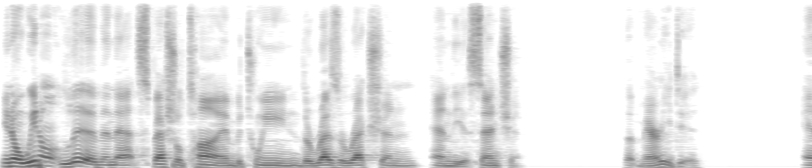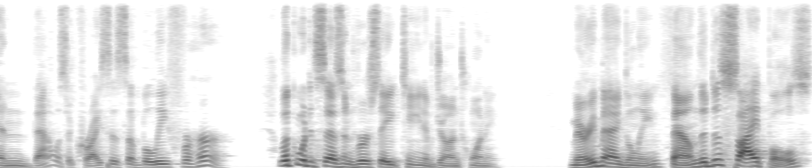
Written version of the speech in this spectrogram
You know, we don't live in that special time between the resurrection and the ascension, but Mary did. And that was a crisis of belief for her. Look what it says in verse 18 of John 20. Mary Magdalene found the disciples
